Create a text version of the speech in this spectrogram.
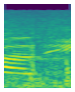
Cali.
